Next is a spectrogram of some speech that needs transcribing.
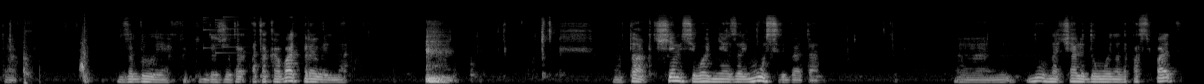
Так, забыл я, как тут даже атаковать правильно. так, чем сегодня я займусь, ребята? Э, ну, вначале, думаю, надо поспать,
